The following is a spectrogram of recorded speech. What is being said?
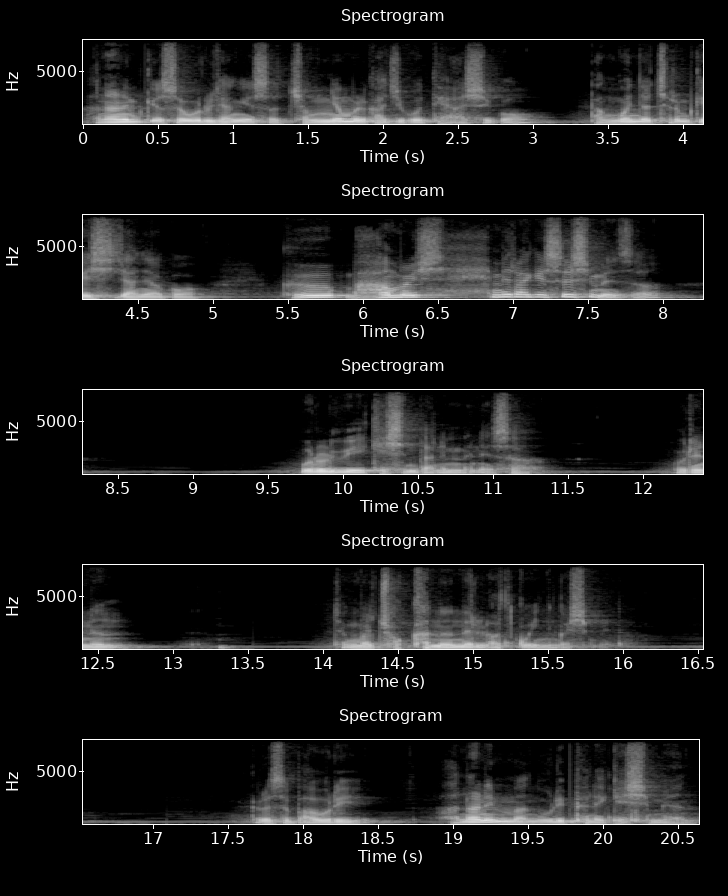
하나님께서 우리를 향해서 정념을 가지고 대하시고 방관자처럼 계시지 않냐고 그 마음을 세밀하게 쓰시면서 우리를 위해 계신다는 면에서 우리는 정말 족한 은혜를 얻고 있는 것입니다. 그래서 바울이 하나님만 우리 편에 계시면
